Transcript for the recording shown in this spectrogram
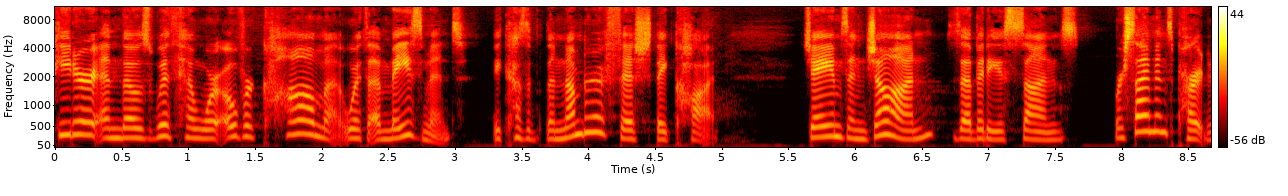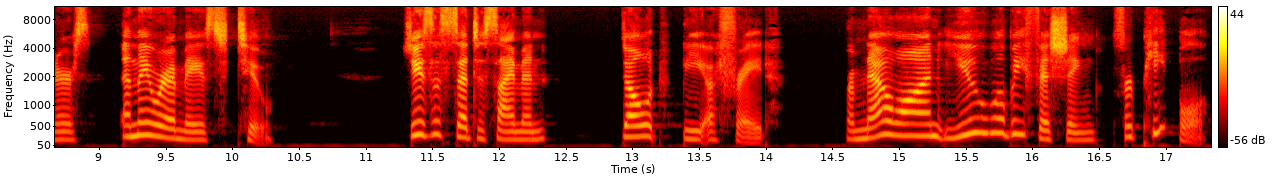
Peter and those with him were overcome with amazement because of the number of fish they caught. James and John, Zebedee's sons, were Simon's partners, and they were amazed too. Jesus said to Simon, Don't be afraid. From now on, you will be fishing for people.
